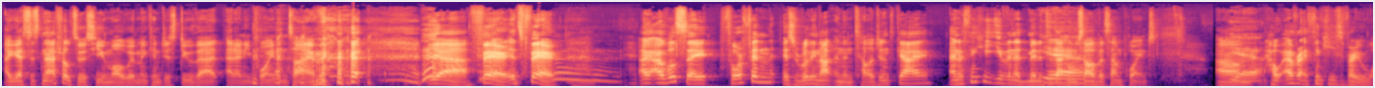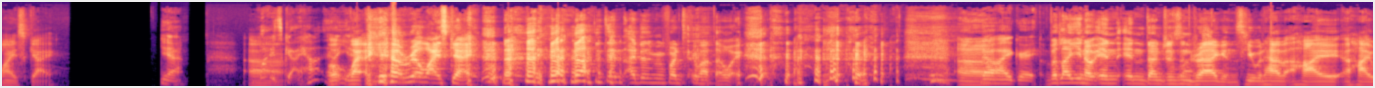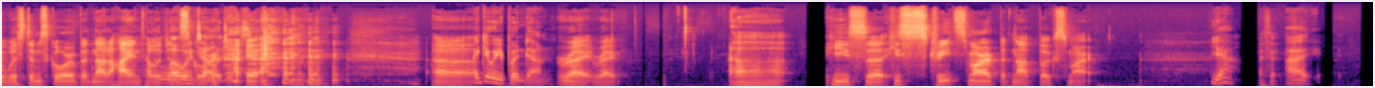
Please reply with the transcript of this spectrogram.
I guess it's natural to assume all women can just do that at any point in time. yeah, fair. It's fair. I, I will say Thorfinn is really not an intelligent guy, and I think he even admitted to that himself at some point. Um, Yeah. However, I think he's a very wise guy. yeah, Uh, wise guy, huh? Oh, yeah. wi- yeah, real wise guy. I didn't. I didn't mean for it to come out that way. uh, no, I agree. but like you know, in, in Dungeons and Dragons, he would have a high a high wisdom score, but not a high intelligence Low score. intelligence. Yeah. Mhm. uh, I get what you're putting down. right, right. Uh, he's uh, he's street smart, but not book smart. Yeah, I think. uh,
